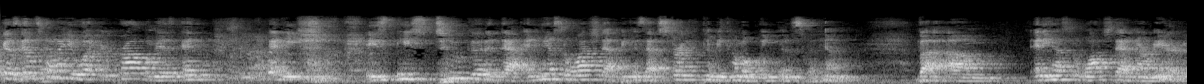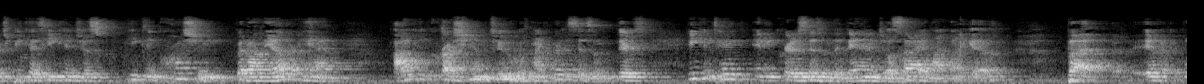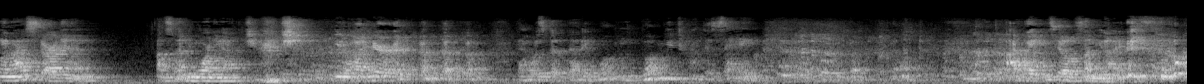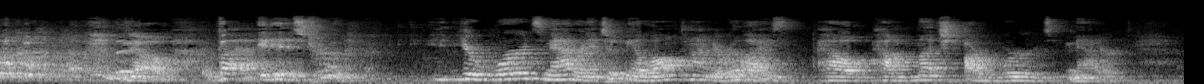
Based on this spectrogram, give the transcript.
because he'll tell you what your problem is, and and he he's he's too good at that, and he has to watch that because that strength can become a weakness with him. But um, and he has to watch that in our marriage because he can just he can crush me. But on the other hand, I can crush him too with my criticism. There's he can take any criticism that Dan and Josiah might want to give, but if, when I start in on Sunday morning after church, you know, I hear it. that was pathetic. What, what were you trying to say? I wait until Sunday night. no, but it is true. Your words matter, and it took me a long time to realize how how much our words matter.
